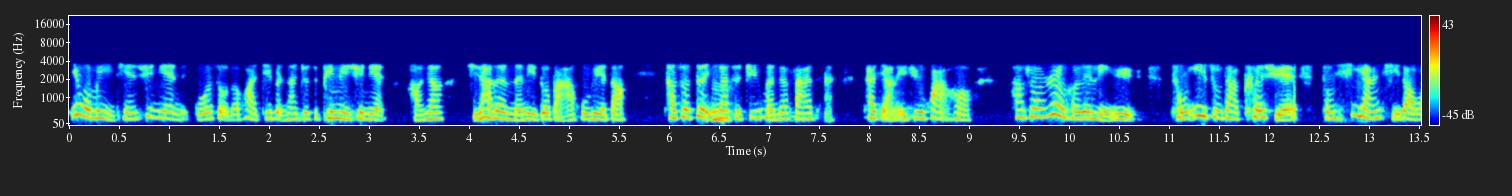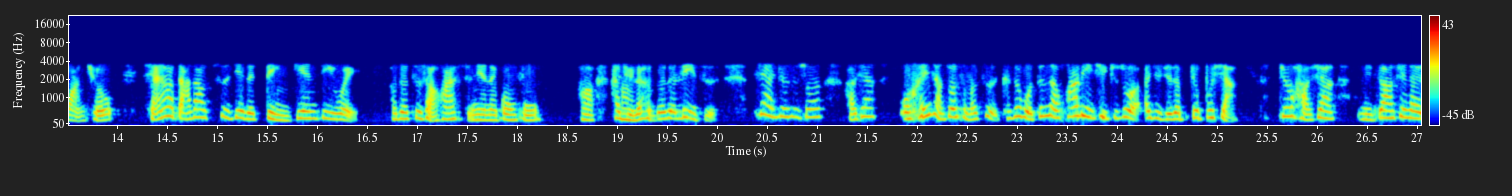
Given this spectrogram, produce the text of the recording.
因为我们以前训练国手的话，基本上就是拼命训练，好像其他的能力都把它忽略到。他说这应该是均衡的发展。他讲了一句话哈，他说任何的领域，从艺术到科学，从西洋棋到网球，想要达到世界的顶尖地位。他说至少花十年的功夫，好，他举了很多的例子。现在就是说，好像我很想做什么事，可是我真的花力气去做，而且觉得就不想，就好像你知道，现在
